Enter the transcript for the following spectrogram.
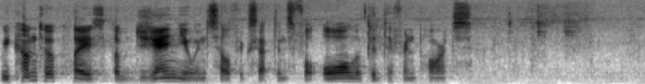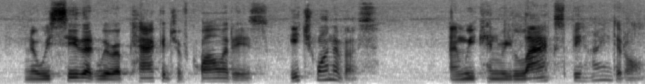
We come to a place of genuine self acceptance for all of the different parts. You know, we see that we're a package of qualities, each one of us and we can relax behind it all.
